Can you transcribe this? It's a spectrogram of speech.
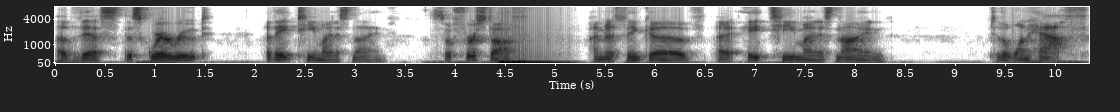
of this, the square root of 8t minus 9. So first off, I'm going to think of uh, 8t minus 9 to the 1 half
